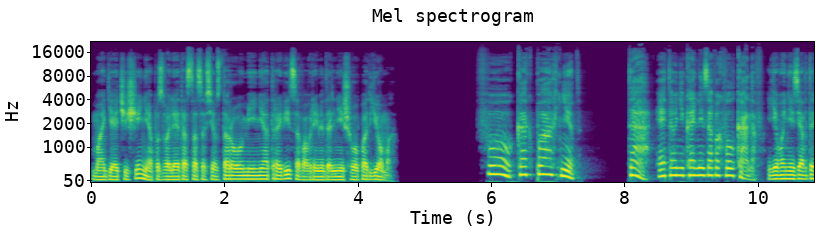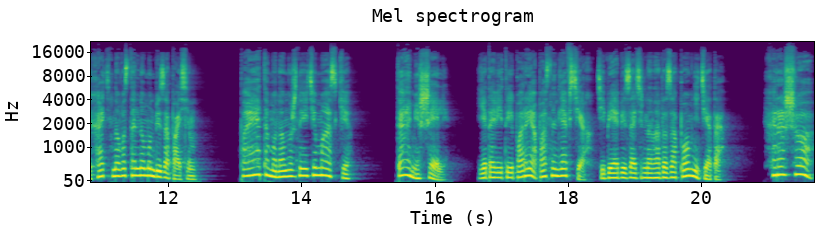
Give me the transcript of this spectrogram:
Магия очищения позволяет остаться всем здоровыми и не отравиться во время дальнейшего подъема. Фу, как пахнет! Да, это уникальный запах вулканов. Его нельзя вдыхать, но в остальном он безопасен. Поэтому нам нужны эти маски. Да, Мишель. Ядовитые пары опасны для всех. Тебе обязательно надо запомнить это. Хорошо.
